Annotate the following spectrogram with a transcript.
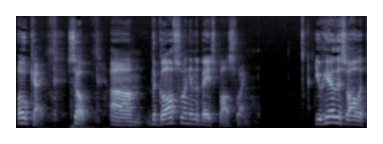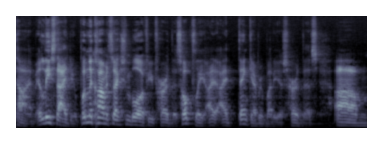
Okay, so um, the golf swing and the baseball swing. You hear this all the time. At least I do. Put in the comment section below if you've heard this. Hopefully, I, I think everybody has heard this. Um,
